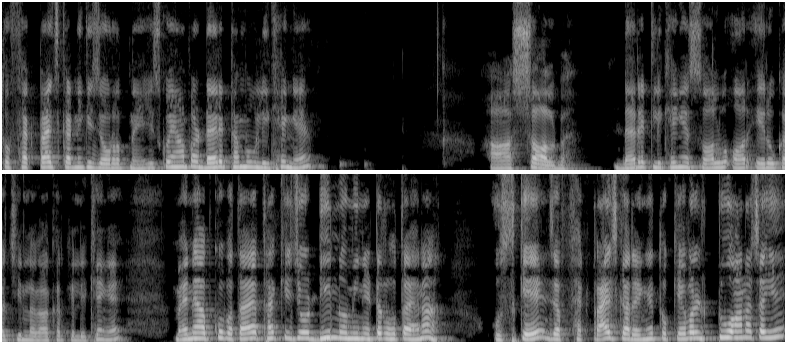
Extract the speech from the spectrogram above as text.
तो फैक्टराइज करने की ज़रूरत नहीं। इसको यहाँ पर डायरेक्ट हम लोग लिखेंगे सॉल्व डायरेक्ट लिखेंगे, सॉल्व और एरो का चिन्ह लगा करके लिखेंगे। मैंने आपको बताया था कि जो डिनोमिनेटर होता है ना, उसके जब फैक्टराइज करेंगे तो केवल टू आना चाहिए,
